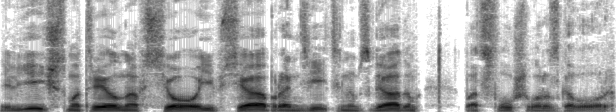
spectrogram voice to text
Ильич смотрел на все и вся пронзительным взглядом, подслушивал разговоры.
